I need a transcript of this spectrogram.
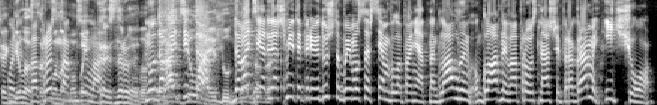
происходит. дела с Вопрос, как дела. Как здоровье? Ну, Да, давайте дела так. идут, да, давайте да, я да. для Шмидта переведу, чтобы ему совсем было понятно. Главный, главный вопрос нашей программы – и чё?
